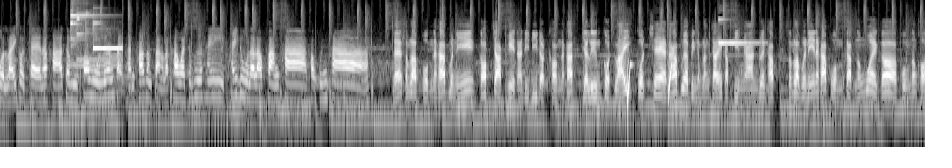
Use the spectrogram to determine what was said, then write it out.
กดไลค์กดแชร์นะคะ จะมีข้อมูลเรื่องสายพันธุ์ข้าวต่างๆ และข้าววัชพืชให้ให้ดูและรับฟังค่ะ ขอบคุณค่ะ และสำหรับผมนะครับ วันนี้ก๊อฟจากเพจ rdd.com นะครับ อย่าลืมกดไลค์ กดแชร์นะครับ เพื่อเป็นกำลังใจให้กับทีมงานด้วยครับสำหรับวันนี้นะครับ ผมกับน้องมวยก็คงต้องขอ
